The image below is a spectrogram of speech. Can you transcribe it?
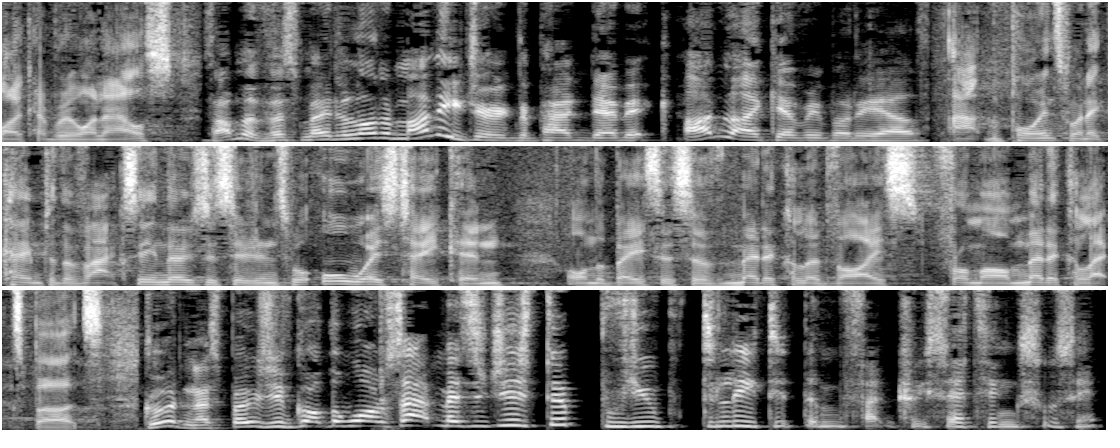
like everyone else. Some of us made a lot of money during the pandemic, unlike everybody else. At the points when it came to the vaccine, those decisions were always taken on the basis of medical advice from our medical experts. Good, and I suppose you've got the WhatsApp messages to. You deleted them, factory settings, was it?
